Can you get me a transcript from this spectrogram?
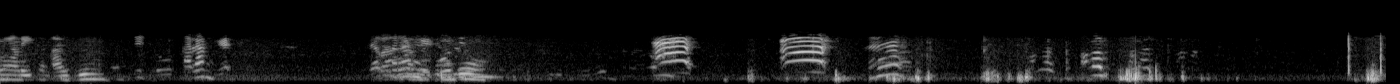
ningali ikan agung Sekarang ya. Sekarang ya. Iya.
